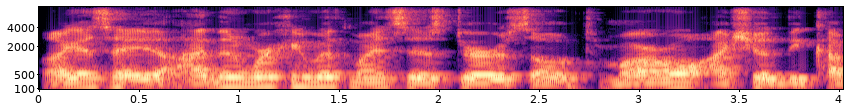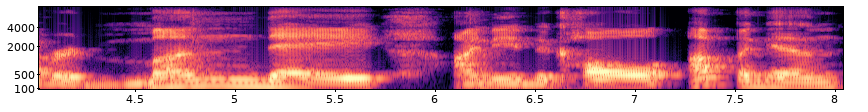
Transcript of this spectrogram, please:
like I say, I've been working with my sister, so tomorrow I should be covered. Monday, I need to call up again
